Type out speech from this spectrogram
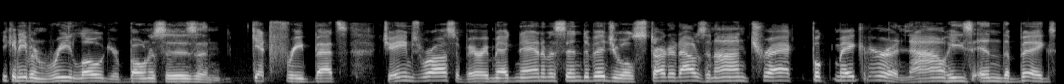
You can even reload your bonuses and get free bets. James Ross, a very magnanimous individual, started out as an on track bookmaker and now he's in the bigs.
